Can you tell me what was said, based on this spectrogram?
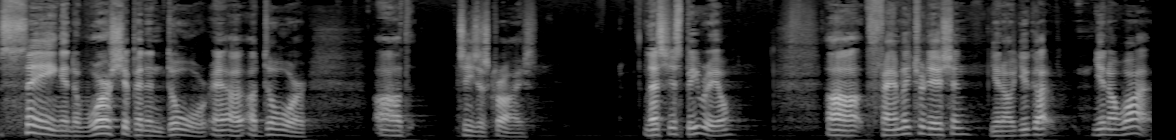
sing and to worship and adore, uh, adore uh, Jesus Christ. Let's just be real. Uh, family tradition, you know, you got, you know what?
